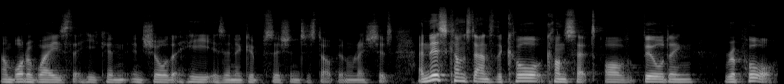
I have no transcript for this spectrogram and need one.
and what are ways that he can ensure that he is in a good position to start building relationships. And this comes down to the core concept of building rapport.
